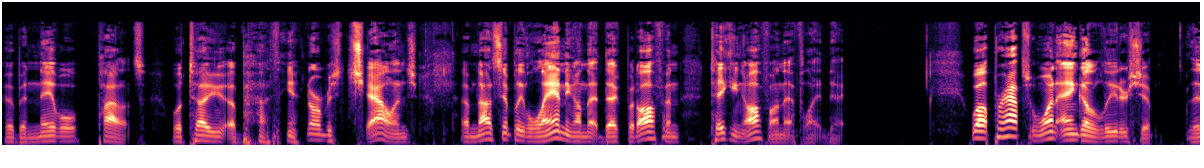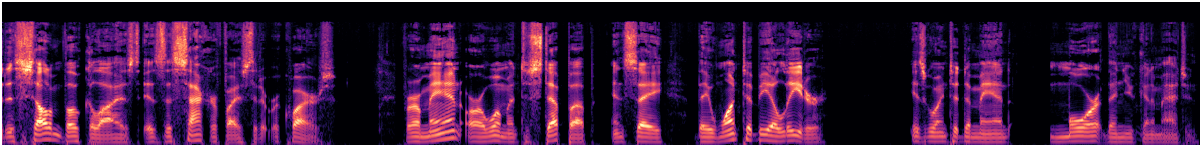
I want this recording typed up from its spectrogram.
who have been naval pilots will tell you about the enormous challenge of not simply landing on that deck, but often taking off on that flight deck. Well, perhaps one angle of leadership that is seldom vocalized is the sacrifice that it requires. For a man or a woman to step up and say they want to be a leader is going to demand more than you can imagine.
